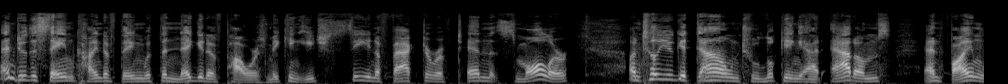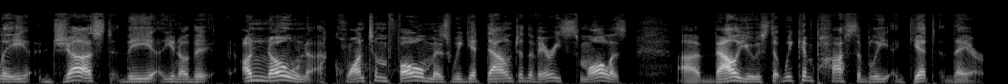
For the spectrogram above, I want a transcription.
and do the same kind of thing with the negative powers, making each scene a factor of 10 smaller until you get down to looking at atoms and finally just the you know the unknown quantum foam as we get down to the very smallest uh, values that we can possibly get there.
